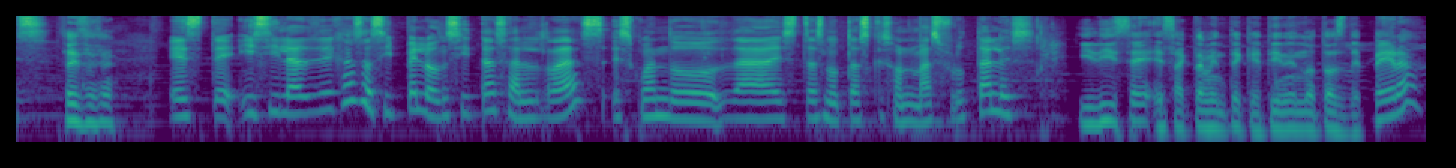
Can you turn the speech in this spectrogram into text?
Sí, sí, sí. Este, y si las dejas así peloncitas al ras, es cuando da estas notas que son más frutales. Y dice exactamente que tiene notas de pera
